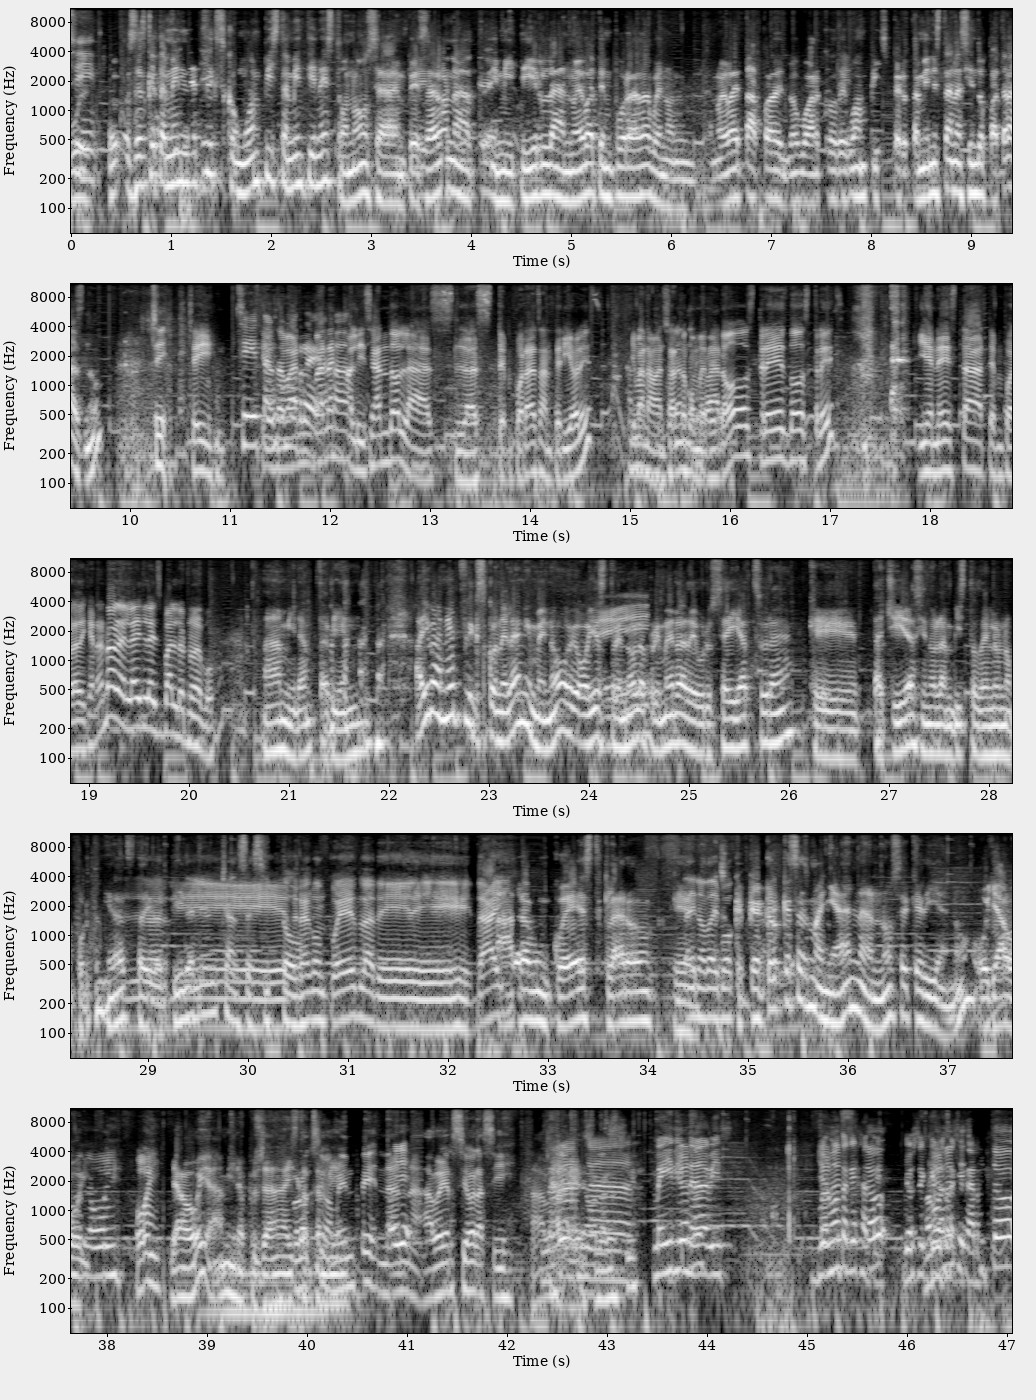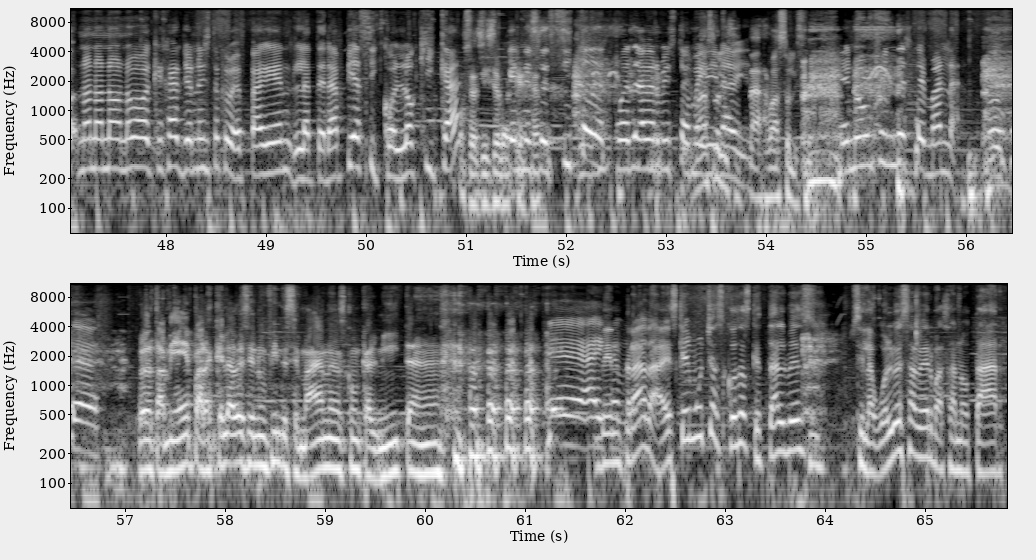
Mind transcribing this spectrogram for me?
Sí. O sea, es que también Netflix con One Piece también tiene esto, ¿no? O sea, empezaron a emitir la nueva temporada, bueno, la nueva etapa del nuevo arco de One Piece, pero también están haciendo para atrás, ¿no? Sí. Sí. Sí, o sea, van, re- van ajá. actualizando las, las temporadas anteriores y van Andan avanzando como de funcionando raro. 2, 3, 2, 3. Y en esta temporada dijeron, no, la isla es va lo nuevo. Ah, mira, está bien. Ahí va Netflix con el anime, ¿no? Hoy estrenó la primera de Urusei Yatsura, que está chida, si no la han visto, denle una oportunidad, está La divertida. De chancecito. Dragon Quest, la de, de Dai. Ah, Dragon Quest, claro. Que, Dai no Dai pues, Boku. que- que creo que esa es mañana, no sé qué día, ¿no? O ya hoy. Hoy, hoy. Ya hoy, ah, mira, pues ya ahí está también. Próximamente, Nana, a ver si ahora sí. A ver, ver, Nana. Made in Abyss. Yo No, te quejate. Yo sé que vas a quejar. no, no, no, no me voy a quejar. Yo necesito que me paguen la terapia psicológica O sea, sí se va a que necesito después de haber visto Made in Abyss solicitar, va a solicitar. en un fin de semana. O sea, Pero también, ¿para qué la ves en un fin de semana? Es con calmita. eh, De entrada, es que hay muchas cosas que tal vez si la vuelves a ver vas a notar.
